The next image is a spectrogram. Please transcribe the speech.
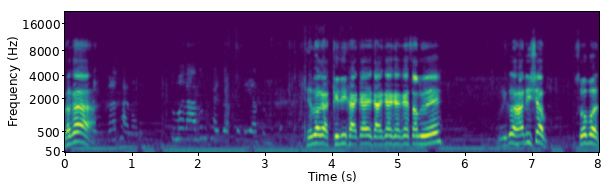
बघा. सगळं खाणार आहे. तुम्हाला अजून खायचं असतं तर या तुम्ही. हे बघा किती काय काय काय काय काय काय चालू आहे? इकडं हा रिषभ सोबत.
